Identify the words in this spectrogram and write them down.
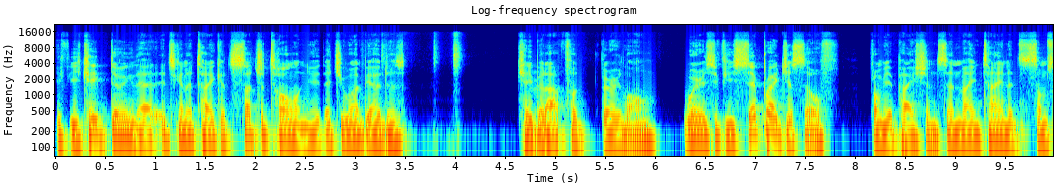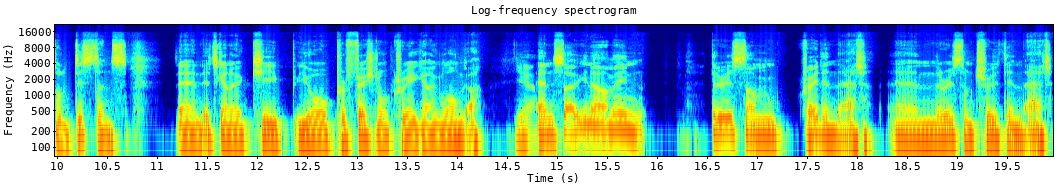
if you keep doing that, it's going to take such a toll on you that you won't be able to keep it up for very long. Whereas if you separate yourself from your patients and maintain some sort of distance, then it's going to keep your professional career going longer. Yeah. And so, you know, I mean, there is some cred in that and there is some truth in that.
